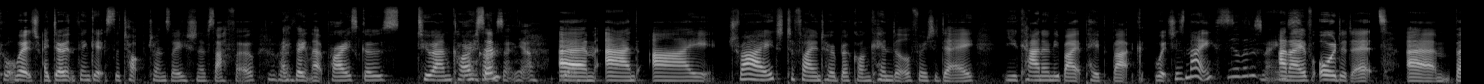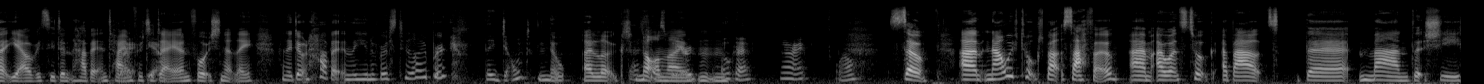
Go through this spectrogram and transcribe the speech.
Cool. which I don't think it's the top translation of Sappho. Okay. I think that prize goes to Anne Carson. Carson, yeah. Yeah. Um, and I tried to find her book on Kindle for today. You can only buy it paperback, which is nice. Yeah, that is nice. And I've ordered it, um, but yeah, obviously didn't have it in time Right, for yeah. today, unfortunately. And they don't have it in the university library. They don't? no, I looked, That not online. Okay. All right. Well, So um, now we've talked about Sappho. Um, I want to talk about the man that she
